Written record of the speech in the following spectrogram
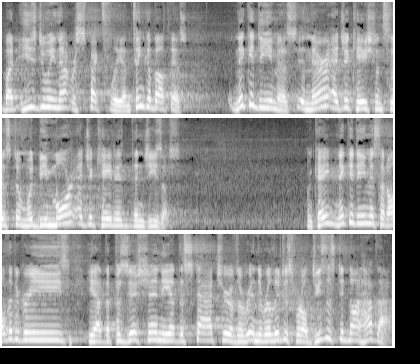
But he's doing that respectfully. And think about this Nicodemus, in their education system, would be more educated than Jesus. Okay, Nicodemus had all the degrees, he had the position, he had the stature of the, in the religious world. Jesus did not have that.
